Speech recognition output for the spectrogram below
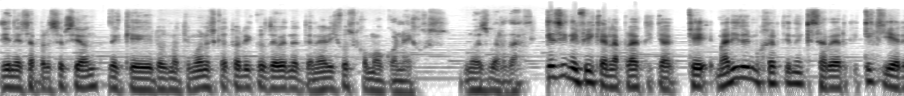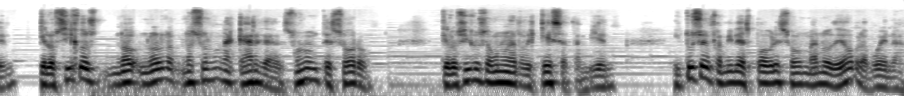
tiene esa percepción de que los matrimonios católicos deben de tener hijos como conejos. No es verdad. ¿Qué significa en la práctica? Que marido y mujer tienen que saber qué quieren, que los hijos no, no, no son una carga, son un tesoro, que los hijos son una riqueza también. Incluso en familias pobres son mano de obra buena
